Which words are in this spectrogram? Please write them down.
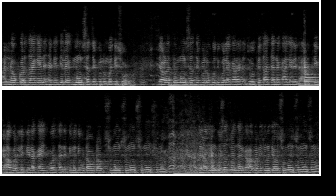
आणि लवकर जाग येण्यासाठी दिलं एक मुंगसाचं पिलू मध्ये सोडून. ज्यावेळेस ते मुंगसाचं पिलू गुदगुल्या करायला झोपेत अचानक आलेली धाड ती घाबरली तिला काहीच बोलता नाही ती मध्ये उठा उठा सुमुंग सुमुंग सुमुंग सुमुंग. त्याला मुंगसच म्हणतात घाबरली ती मध्ये सुमुंग सुमुंग सुमुंग.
